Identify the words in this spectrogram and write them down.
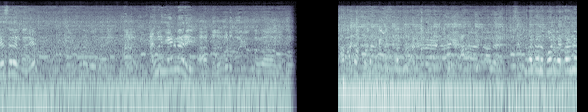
చేస్తలేదు మరి చుట్టుపక్కల పెట్టండి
